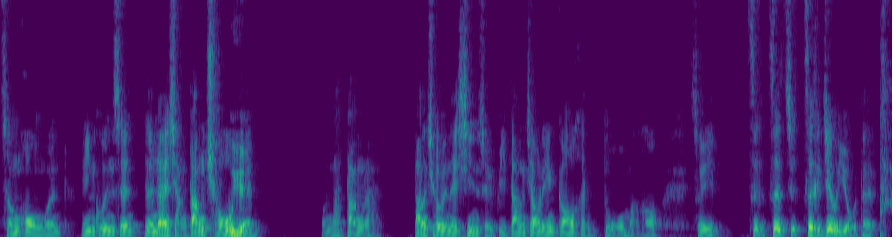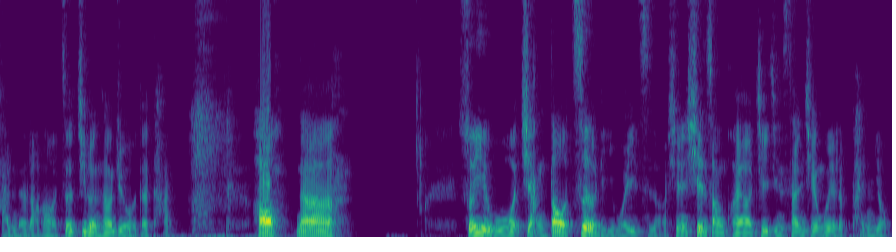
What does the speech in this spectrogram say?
陈宏文、林坤生仍然想当球员。哦，那当然，当球员的薪水比当教练高很多嘛，哈。所以这这就这个就有的谈了，然后这基本上就有的谈。好，那所以我讲到这里为止啊，现在线上快要接近三千位的朋友，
